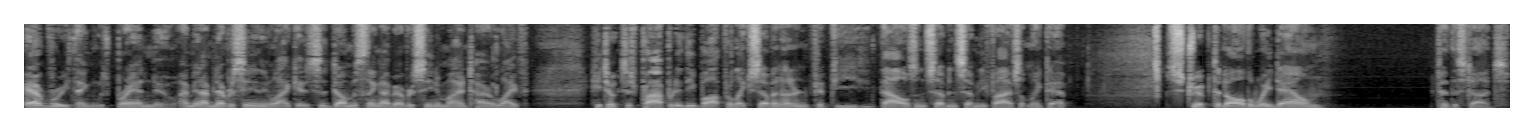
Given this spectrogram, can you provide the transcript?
Everything was brand new. I mean, I've never seen anything like it. It's the dumbest thing I've ever seen in my entire life. He took this property that he bought for like 750,000, 775, something like that. Stripped it all the way down to the studs.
